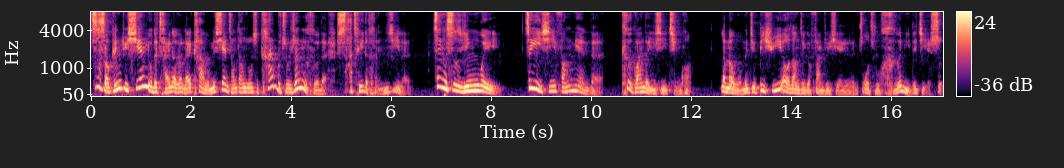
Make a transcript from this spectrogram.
至少根据现有的材料来看，我们现场当中是看不出任何的刹车的痕迹来的。正是因为。这些方面的客观的一些情况，那么我们就必须要让这个犯罪嫌疑人做出合理的解释。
